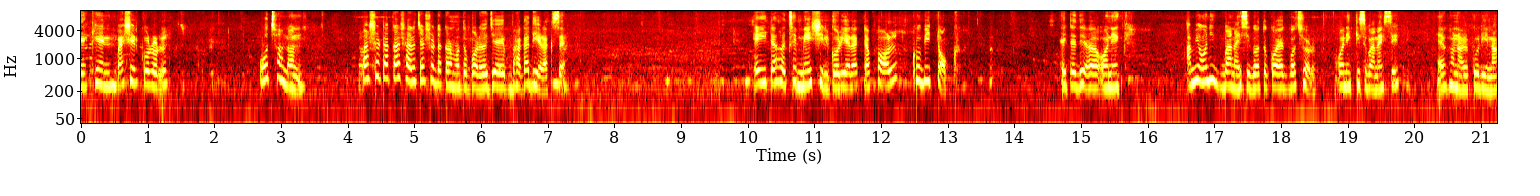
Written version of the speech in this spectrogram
দেখেন, বাঁশের কোরল ও ছনন। পাঁচশো টাকা, সাড়ে চারশো টাকার মতো পড়ে ওই যে ভাগা দিয়ে রাখছে। এইটা হচ্ছে মেশিল কোরিয়ার একটা ফল, খুবই টক। এটা দিয়ে অনেক, আমি অনেক বানাইছি গত কয়েক বছর, অনেক কিছু বানাইছি, এখন আর করি না।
